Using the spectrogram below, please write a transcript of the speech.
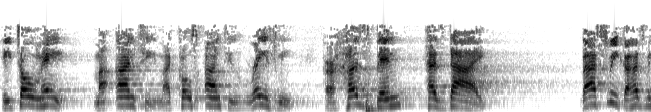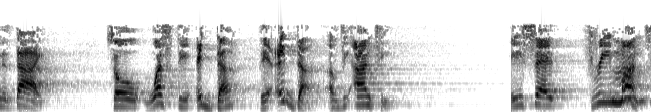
He told him, hey, my auntie, my close auntie who raised me, her husband has died. Last week, her husband has died. So what's the idda? The idda of the auntie. He said, three months.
